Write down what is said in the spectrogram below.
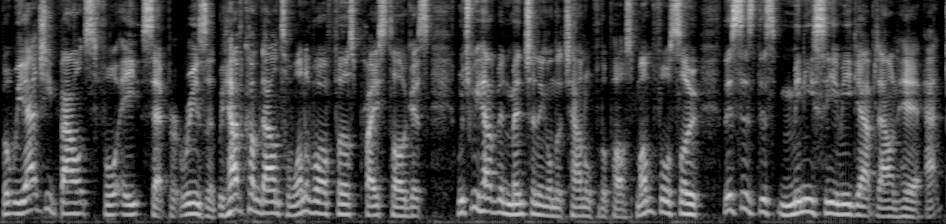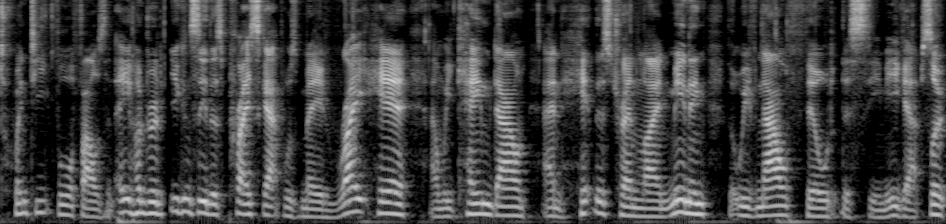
but we actually bounced for a separate reason. We have come down to one of our first price targets, which we have been mentioning on the channel for the past month or so. This is this mini CME gap down here at 24,800. You can see this price gap was made right here and we came down and hit this trend line, meaning that we've now filled this CME gap. So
